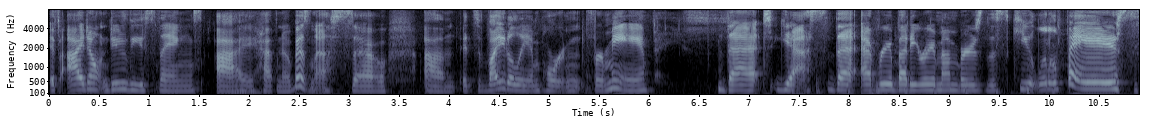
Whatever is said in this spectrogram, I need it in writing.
if I don't do these things, I have no business. So um, it's vitally important for me that yes that everybody remembers this cute little face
